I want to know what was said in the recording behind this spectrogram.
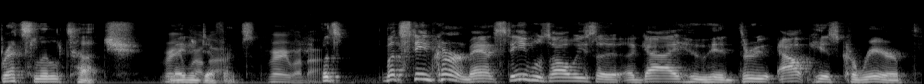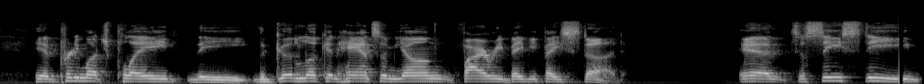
Bret's little touch Very made well a difference. Done. Very well done. But but Steve Keirn, man, Steve was always a, a guy who had throughout his career he had pretty much played the the good looking, handsome, young, fiery babyface stud. And to see Steve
